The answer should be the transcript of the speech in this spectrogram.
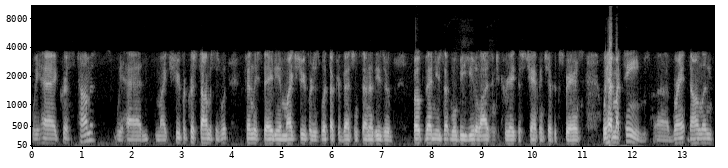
We had Chris Thomas. We had Mike Schufert. Chris Thomas is with Finley Stadium. Mike Schufert is with the convention center. These are both venues that we'll be utilizing to create this championship experience. We had my team, uh, Brant Donlin,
